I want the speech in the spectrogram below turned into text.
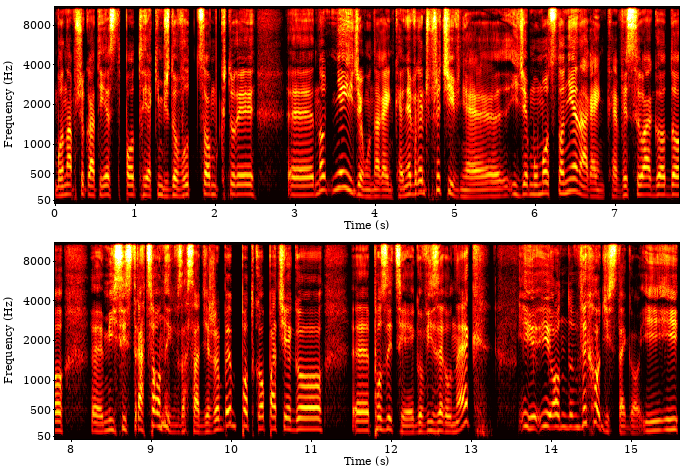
bo na przykład jest pod jakimś dowódcą, który e, no, nie idzie mu na rękę, nie wręcz przeciwnie, idzie mu mocno nie na rękę, wysyła go do e, misji straconych w zasadzie, żeby podkopać jego e, pozycję, jego wizerunek i, i on wychodzi z tego I, i,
